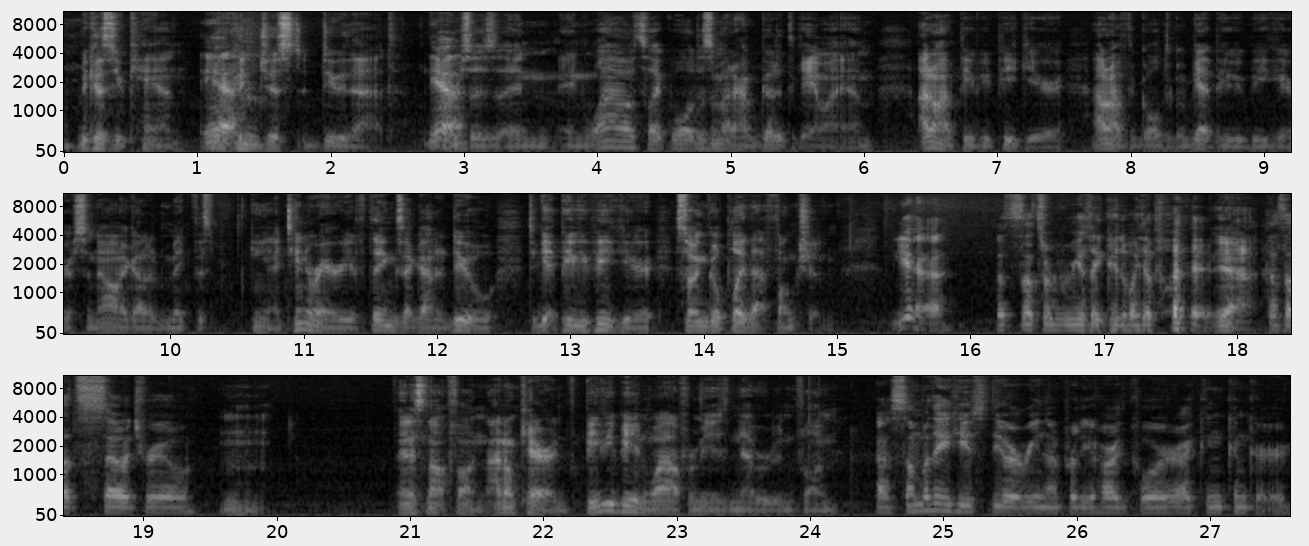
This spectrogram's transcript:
Because you can. Yeah. You can just do that. Yeah. Versus in in WoW, it's like, well, it doesn't matter how good at the game I am. I don't have PvP gear. I don't have the gold to go get PvP gear. So now I got to make this itinerary of things I got to do to get PvP gear so I can go play that function. yeah. That's that's a really good way to put it. Yeah. Because that's so true. hmm And it's not fun. I don't care. PvP and WoW for me has never been fun. As somebody who used to do arena pretty hardcore, I can concur.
